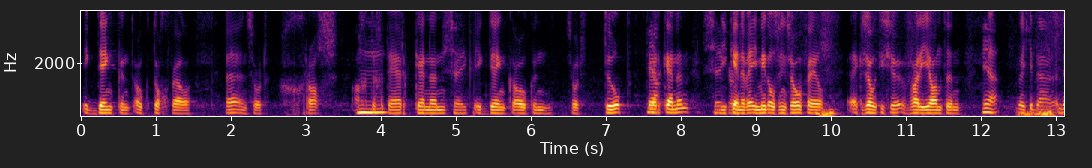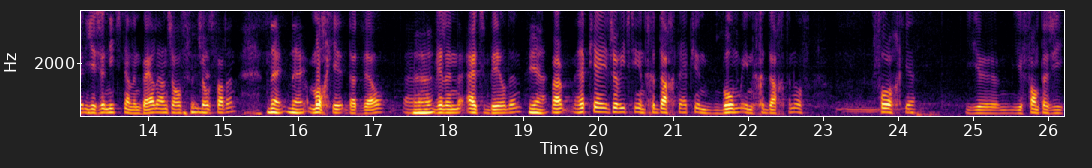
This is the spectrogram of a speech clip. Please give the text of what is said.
ik denk het ook toch wel een soort grasachtige Mhm. te herkennen. Zeker. Ik denk ook een soort tulp te Ja, herkennen. Zeker. Die kennen we inmiddels in zoveel exotische varianten. Ja, Dat je daar je ze niet snel een bijl aan zal, zult vallen. nee, nee. Mocht je dat wel eh, Uh-huh. willen uitbeelden. Ja. Maar heb jij zoiets in gedachten? Heb je een boom in gedachten? Of volg je je, je fantasie?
